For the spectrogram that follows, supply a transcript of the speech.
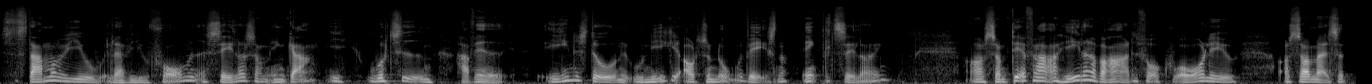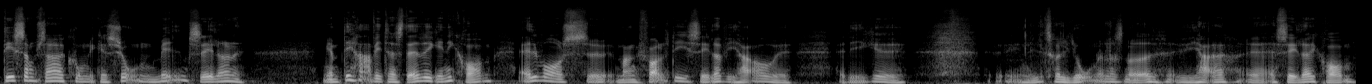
så stammer vi jo, eller er vi jo formet af celler, som engang i urtiden har været enestående, unikke, autonome væsener, enkeltceller, ikke? og som derfor har hele apparatet for at kunne overleve, og som altså det, som så er kommunikationen mellem cellerne, jamen det har vi da stadigvæk inde i kroppen. Alle vores øh, mangfoldige celler, vi har jo, øh, er det ikke øh, en lille trillion eller sådan noget, vi har af celler i kroppen.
